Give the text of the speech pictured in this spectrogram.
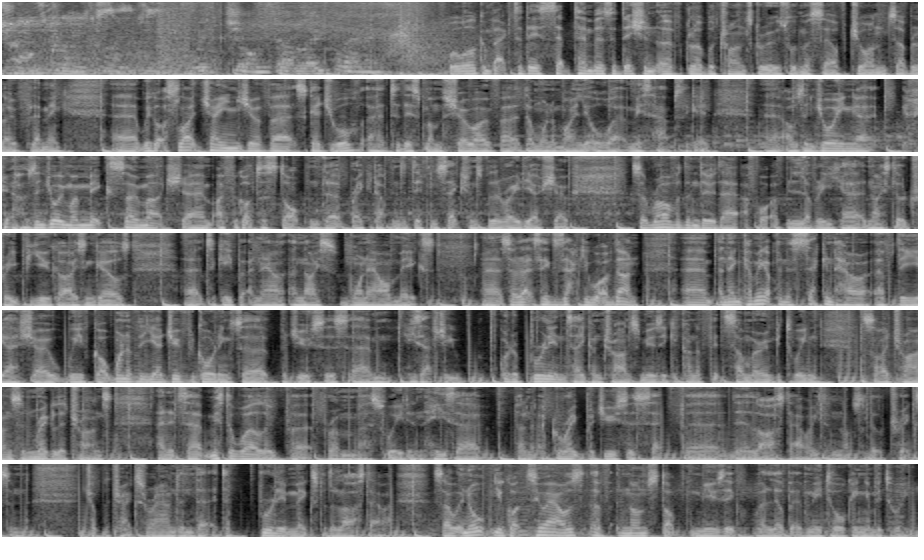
Trance Grooves with John W. Fleming. Well, welcome back to this September's edition of Global Trance Grooves with myself, John Double Fleming. Uh, we got a slight change of uh, schedule uh, to this month's show. I've uh, done one of my little uh, mishaps again. Uh, I was enjoying, I was enjoying my mix so much, um, I forgot to stop and break it up into different sections for the radio show. So rather than do that, I thought it'd be lovely, a nice little treat for you guys and girls to keep it a now a nice one-hour mix. so that's exactly what I've done. Um, and then coming up in the second hour of the uh, show, we've got one of the uh, JOOF Recordings uh, producers. Um, he's actually got a brilliant take on trance music. It kind of fits somewhere in between psy trance and regular trance. And it's uh, Mr. Whirlloop uh, from uh, Sweden. He's done a great producer set for the last hour. He's done lots of little tricks and chopped the tracks around. And it's a brilliant mix for the last hour. So, in all, you've got two hours of non stop music with a little bit of me talking in between.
